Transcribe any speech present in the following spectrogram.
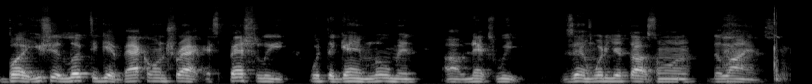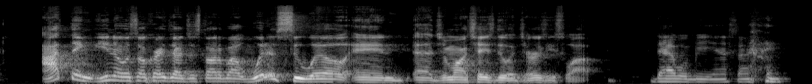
But you should look to get back on track, especially with the game looming um, next week. Zen, what are your thoughts on the Lions? I think you know it's so crazy. I just thought about what if Sewell and uh, Ja'Marr Chase do a jersey swap? That would be insane.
